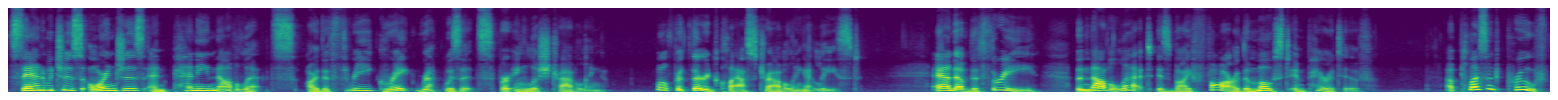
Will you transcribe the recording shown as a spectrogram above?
Sandwiches, oranges, and penny novelettes are the three great requisites for English traveling. Well, for third class traveling at least. And of the three, the novelette is by far the most imperative. A pleasant proof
